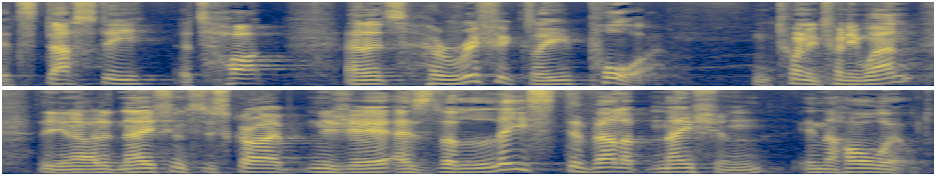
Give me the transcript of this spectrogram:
it's dusty, it's hot, and it's horrifically poor. In 2021, the United Nations described Niger as the least developed nation in the whole world.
